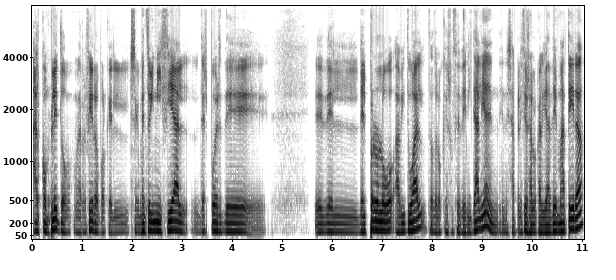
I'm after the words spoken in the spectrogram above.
Al completo, me refiero, porque el segmento inicial, después de eh, del, prólogo habitual, todo lo que sucede en Italia, en, esa preciosa localidad de Matera.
